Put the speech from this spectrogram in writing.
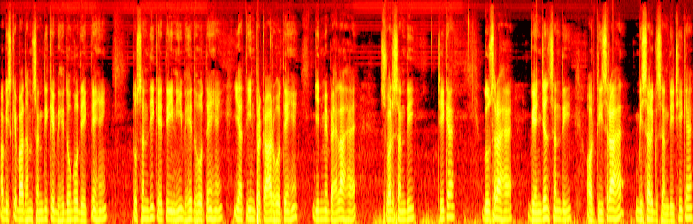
अब इसके बाद हम संधि के भेदों को देखते हैं। तो संधि के तीन ही भेद होते हैं, या तीन प्रकार होते हैं, जिनमें पहला है स्वर संधि, ठीक है? दूसरा है व्यंजन संधि, और तीसरा है विसर्ग संधि, ठीक है?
